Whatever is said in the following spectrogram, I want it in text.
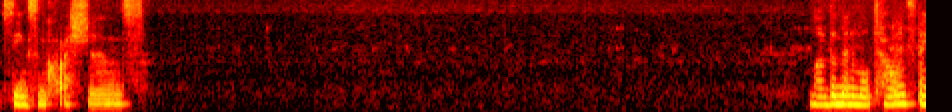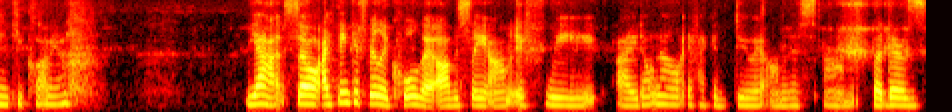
seeing some questions. Love the minimal tones. Thank you, Claudia. Yeah, so I think it's really cool that obviously um, if we, I don't know if I could do it on this, um, but there's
